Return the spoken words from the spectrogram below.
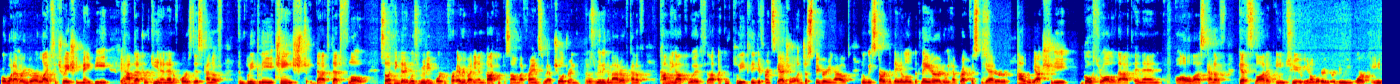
or whatever your life situation may be. You have that routine. And then, of course, this kind of completely changed that that flow. So I think that it was really important for everybody. And talking to some of my friends who have children, it was really the matter of kind of coming up with a, a completely different schedule and just figuring out do we start the day a little bit later? Do we have breakfast together? How do we actually go through all of that? And then all of us kind of get slotted into, you know, whether you're doing work in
